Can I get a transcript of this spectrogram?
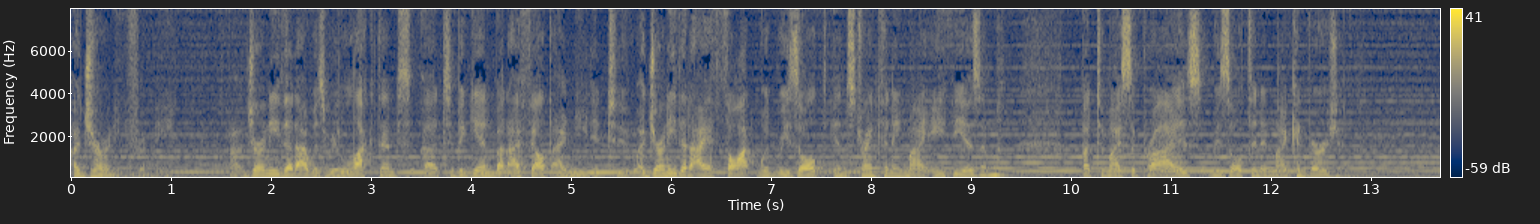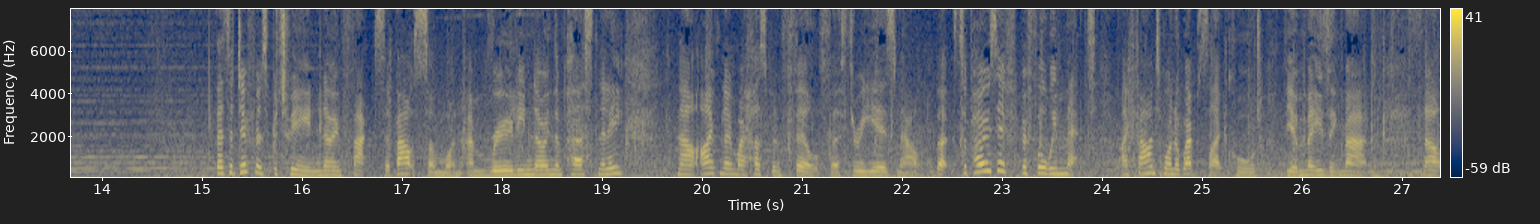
a journey for me. A journey that I was reluctant uh, to begin, but I felt I needed to. A journey that I thought would result in strengthening my atheism, but to my surprise, resulted in my conversion. There's a difference between knowing facts about someone and really knowing them personally. Now, I've known my husband Phil for three years now, but suppose if before we met I found him on a website called The Amazing Man. Now,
